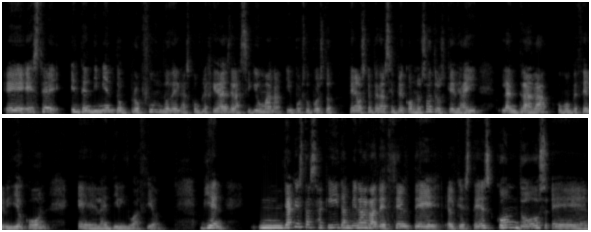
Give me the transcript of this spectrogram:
eh, este entendimiento profundo de las complejidades de la psique humana y por supuesto tenemos que empezar siempre con nosotros, que de ahí la entrada, como empecé el vídeo, con eh, la individuación. Bien, mm, ya que estás aquí, también agradecerte el que estés con dos eh,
